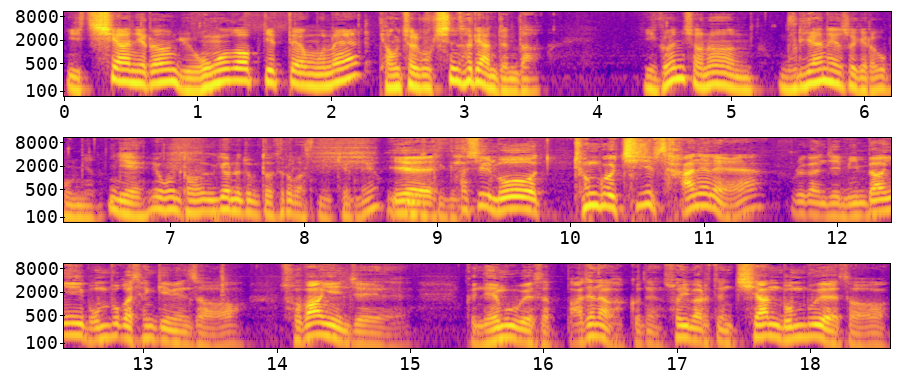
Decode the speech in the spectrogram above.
이 치안이라는 용어가 없기 때문에 경찰국 신설이 안 된다. 이건 저는 무리한 해석이라고 봅니다. 예. 요건 더 의견을 좀 더 들어봤으면 좋겠네요. 예, 사실 뭐 1974년에 우리가 이제 민방위 본부가 생기면서 소방이 이제 그 내무부에서 빠져나갔거든요. 소위 말했던 치안 본부에서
